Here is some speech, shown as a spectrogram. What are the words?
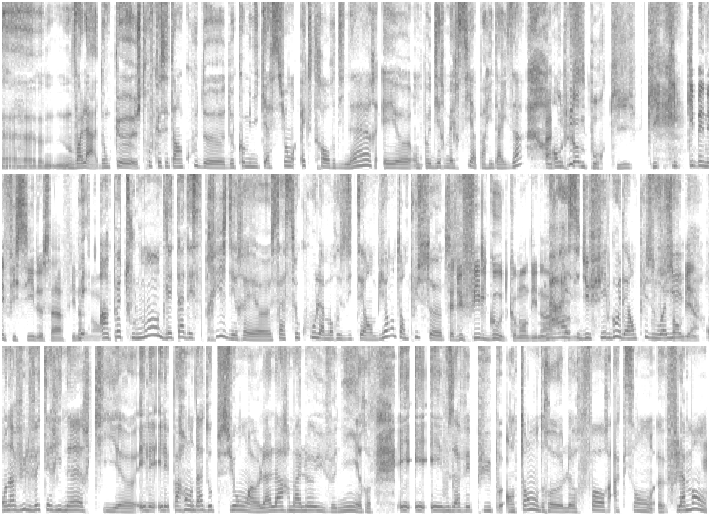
euh, voilà, donc euh, je trouve que c'est un coup de, de communication extraordinaire et euh, on peut dire merci à Paris Daïsa. Un En coup plus, de com' pour qui? Qui, qui qui bénéficie de ça, mais finalement un peu tout le monde, l'état d'esprit, je dirais, euh, ça secoue la morosité ambiante. En plus, euh, C'est du feel good, comme on dit dans la Ah ouais, c'est du feel good. Et en plus, On vous voyez, bien. on a vu le vétérinaire qui euh, et, les, et les parents d'adoption, euh, la larme à l'œil venir, et, et- et vous avez pu entendre leur fort accent euh, flamand.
